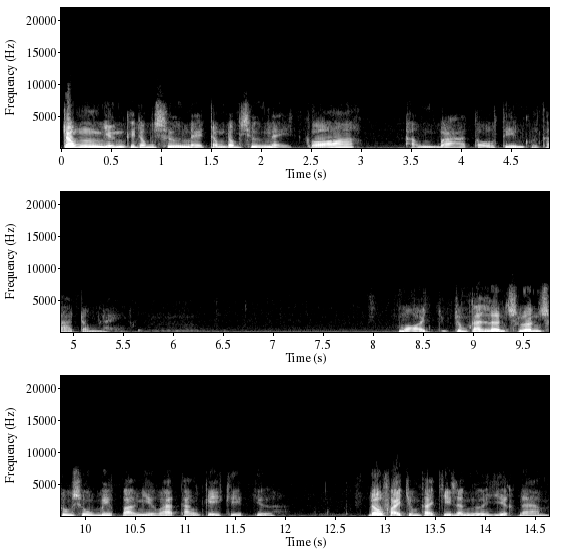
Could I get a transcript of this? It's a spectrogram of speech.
trong những cái đống xương này, trong đống xương này có ông bà tổ tiên của ta trong này mọi chúng ta lên lên xuống xuống biết bao nhiêu a tăng kỳ kiếp chưa? Đâu phải chúng ta chỉ là người Việt Nam.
